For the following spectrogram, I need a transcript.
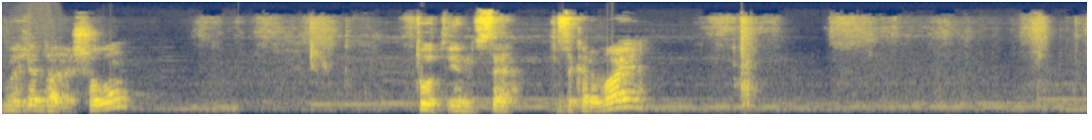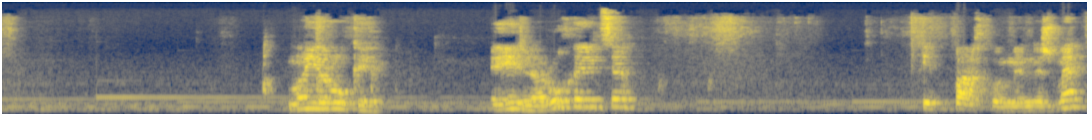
виглядає шолом. Тут він все закриває. Мої руки вільно рухаються. Під пахвами не жме.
